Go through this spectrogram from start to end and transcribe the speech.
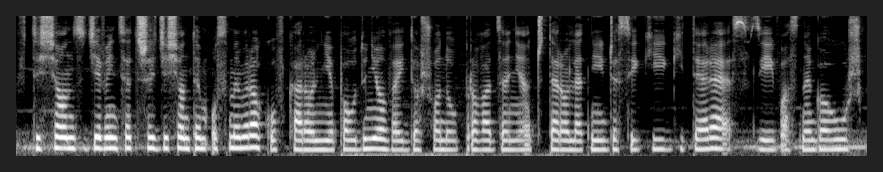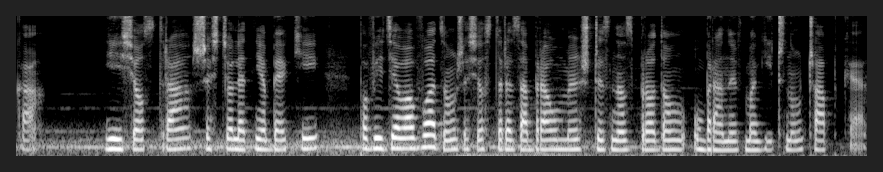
W 1968 roku w Karolinie Południowej doszło do uprowadzenia czteroletniej Jessiki Giteres z jej własnego łóżka. Jej siostra, sześcioletnia Becky, powiedziała władzom, że siostrę zabrał mężczyzna z brodą ubrany w magiczną czapkę.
